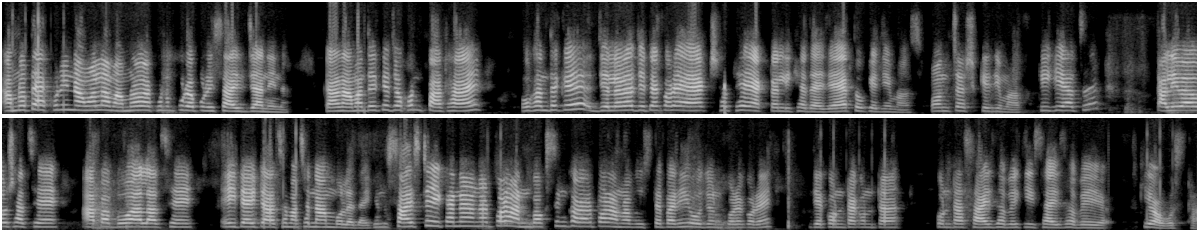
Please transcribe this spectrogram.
আমরা তো এখনই নামালাম, আমরাও এখনও পুরোপুরি সাইজ জানি না। কারণ আমাদেরকে যখন পাঠায়, ওখান থেকে জেলেরা যেটা করে একসাথে একটা লিখে দেয় যে, এত কেজি মাছ, পঞ্চাশ কেজি মাছ, কি কি আছে? কালীবাউস আছে, আপা বোয়াল আছে, এইটা এটা আছে, মাছের নাম বলে দেয়। কিন্তু সাইজটা এখানে আনার পর আনবক্সিং করার পর আমরা বুঝতে পারি ওজন করে করে যে কোনটা কোনটা কোনটা সাইজ হবে, কি সাইজ হবে, কি অবস্থা।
